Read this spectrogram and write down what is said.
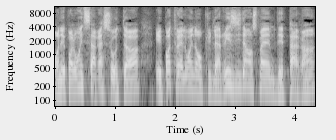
On n'est pas loin de Sarasota et pas très loin non plus de la résidence même des parents.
